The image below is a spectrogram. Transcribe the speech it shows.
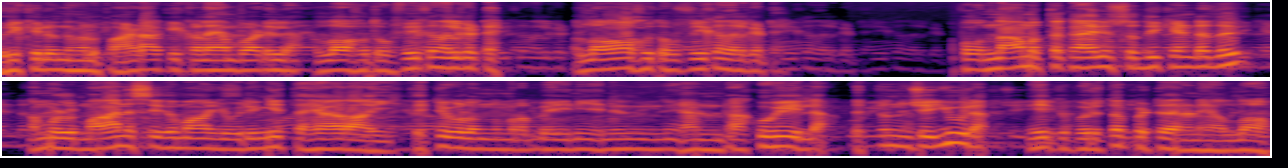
ഒരിക്കലും നിങ്ങൾ പാഴാക്കി കളയാൻ പാടില്ല. അള്ളാഹു തൗഫീഖ് നൽകട്ടെ. അള്ളാഹു തൗഫീഖ് നൽകട്ടെ. അപ്പൊ ഒന്നാമത്തെ കാര്യം ശ്രദ്ധിക്കേണ്ടത് നമ്മൾ മാനസികമായി ഒരുങ്ങി തയ്യാറായി. തെറ്റുകളൊന്നും റബ്ബെ ഇനി എന്നിൽ ഞാൻ ഉണ്ടാക്കുകയില്ല. തെറ്റൊന്നും ചെയ്യൂല. എനിക്ക് പൊരുത്തപ്പെട്ട് തരണേ അള്ളാഹ്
